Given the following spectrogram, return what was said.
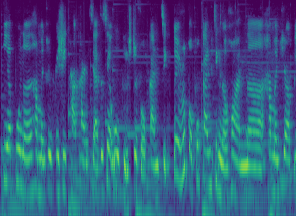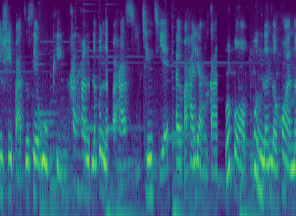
第二步呢，他们就必须查看一下这些物品是否干净。对，如果不干净的话呢，他们就要必须把这些物品看他能不能把它洗清洁，还有把它晾干。如果不能的话呢，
